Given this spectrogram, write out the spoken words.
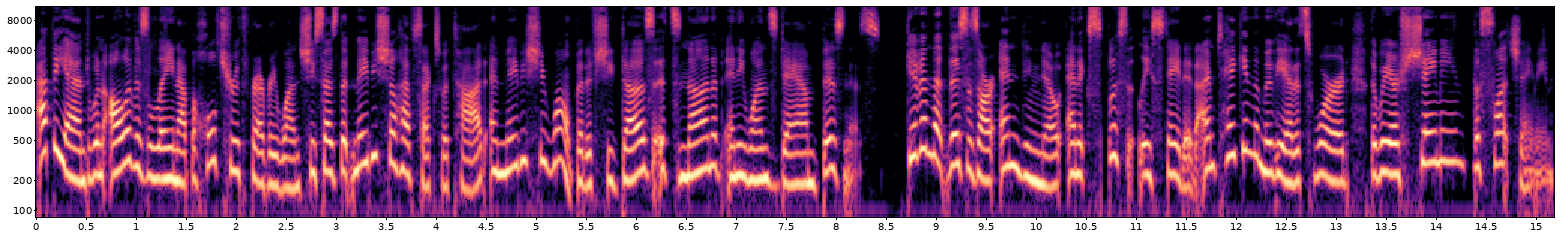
At the end, when Olive is laying out the whole truth for everyone, she says that maybe she'll have sex with Todd and maybe she won't, but if she does, it's none of anyone's damn business. Given that this is our ending note and explicitly stated, I'm taking the movie at its word that we are shaming the slut shaming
